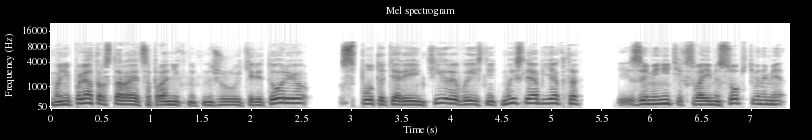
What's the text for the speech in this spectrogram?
манипулятор старается проникнуть на чужую территорию, спутать ориентиры, выяснить мысли объекта и заменить их своими собственными.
